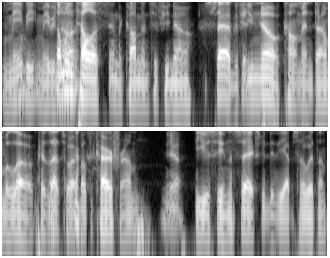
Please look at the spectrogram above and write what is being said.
maybe maybe Someone not. tell us in the comments if you know. seb if you know comment down below because that's where i bought the car from Yeah. UC in the six. We did the episode with him.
